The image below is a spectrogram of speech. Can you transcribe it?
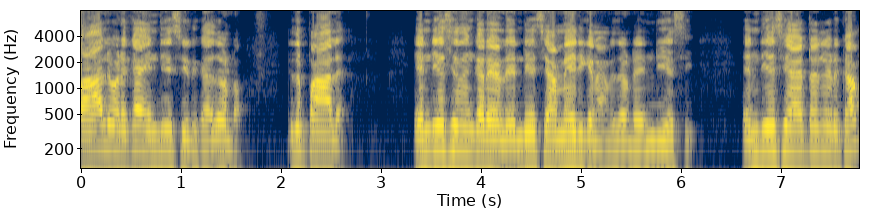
പാലും എടുക്കുക എൻ ഡി എസ് സി എടുക്കുക. ഇതുണ്ടോ ഇത് പാൽ. എൻ ഡി എസ് സി നിങ്ങൾക്ക് അറിയാമല്ലോ എൻ ഡി എസ് സി അമേരിക്കനാണ് ഇതുണ്ട് N D S C N D S C ആയിട്ട് തന്നെ എടുക്കാം.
